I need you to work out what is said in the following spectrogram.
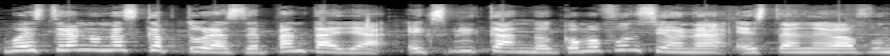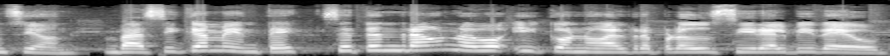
muestran unas capturas de pantalla explicando cómo funciona esta nueva función. Básicamente, se tendrá un nuevo icono al reproducir el video,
